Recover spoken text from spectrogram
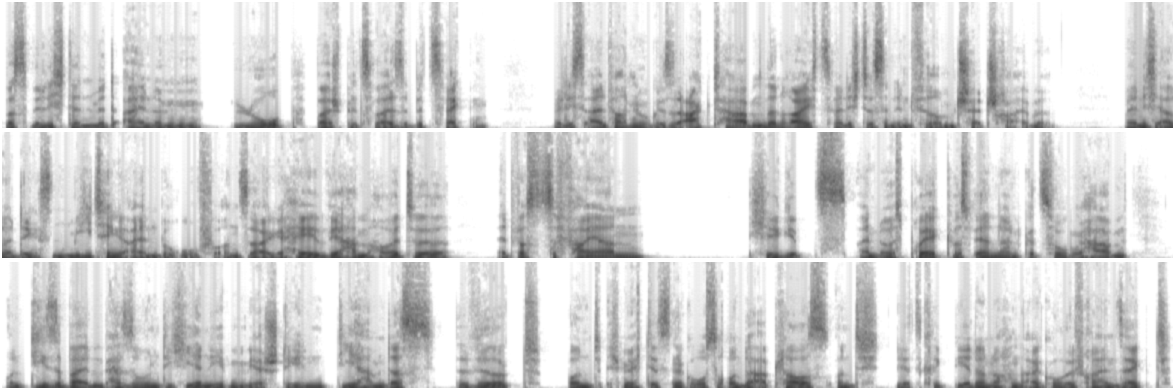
Was will ich denn mit einem Lob beispielsweise bezwecken? Will ich es einfach nur gesagt haben, dann reicht es, wenn ich das in den Firmenchat schreibe. Wenn ich allerdings ein Meeting einberufe und sage, hey, wir haben heute etwas zu feiern. Hier gibt es ein neues Projekt, was wir an Land gezogen haben. Und diese beiden Personen, die hier neben mir stehen, die haben das bewirkt und ich möchte jetzt eine große Runde Applaus und jetzt kriegt jeder noch einen alkoholfreien Sekt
